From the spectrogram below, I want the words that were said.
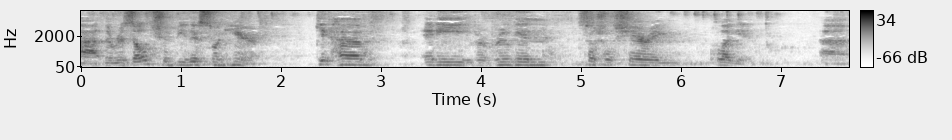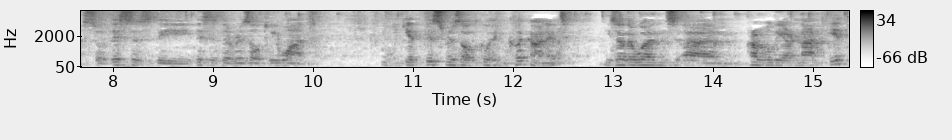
Uh, the result should be this one here. GitHub Eddy Verbruggen social sharing plugin. Uh, so this is the this is the result we want. When you get this result, go ahead and click on it. These other ones um, probably are not it.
